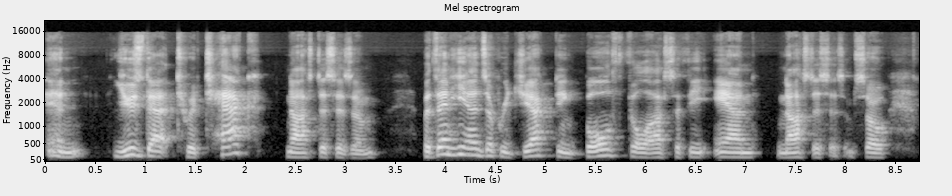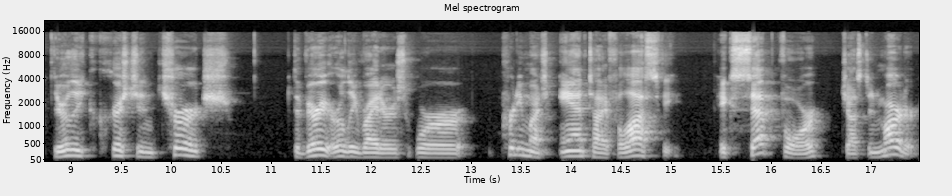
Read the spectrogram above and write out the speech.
and used that to attack Gnosticism, but then he ends up rejecting both philosophy and Gnosticism. So the early Christian church, the very early writers were pretty much anti philosophy, except for Justin Martyr.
